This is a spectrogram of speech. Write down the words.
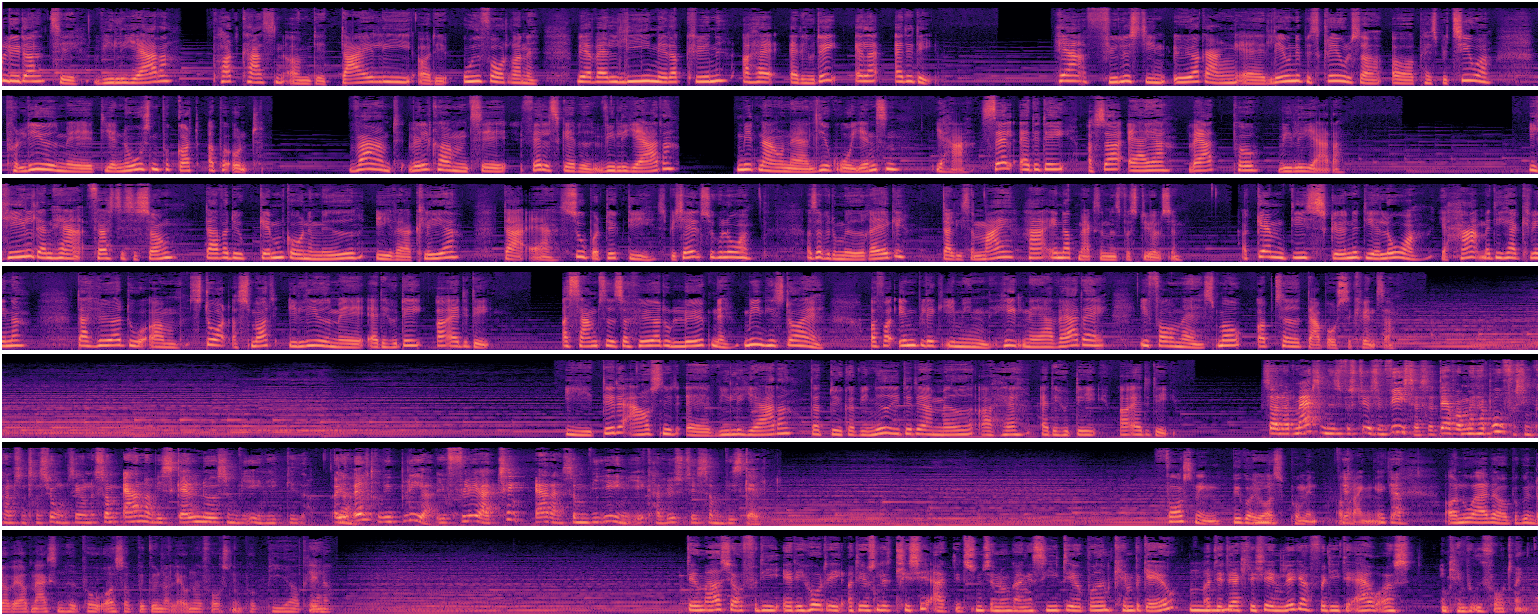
Du lytter til Vilde Hjerter, podcasten om det dejlige og det udfordrende ved at være lige netop kvinde og have ADHD eller ADD. Her fyldes din øregange af levende beskrivelser og perspektiver på livet med diagnosen på godt og på ondt. Varmt velkommen til fællesskabet Vilde Hjerter. Mit navn er Livgro Jensen. Jeg har selv ADD, og så er jeg vært på Vilde Hjerter. I hele den her første sæson, der var det jo gennemgående møde Eva og Clea, der er super dygtige specialpsykologer, og så vil du møde Rikke, der ligesom mig har en opmærksomhedsforstyrrelse. Og gennem de skønne dialoger, jeg har med de her kvinder, der hører du om stort og småt i livet med ADHD og ADD. Og samtidig så hører du løbende min historie og får indblik i min helt nære hverdag i form af små optagede dagbogssekvenser. I dette afsnit af Vilde Hjerter, der dykker vi ned i det der med at have ADHD og ADD. Så en opmærksomhedsforstyrrelse viser sig der, hvor man har brug for sin koncentrationsevne, som er, når vi skal noget, som vi egentlig ikke gider. Og jo ja. ældre vi bliver, jo flere ting er der, som vi egentlig ikke har lyst til, som vi skal. Forskningen bygger jo mm. også på mænd og ja. drenge, ikke? Ja. Og nu er der jo begyndt at være opmærksomhed på også at begynde at lave noget forskning på piger og kvinder. Ja. Det er jo meget sjovt, fordi ADHD, og det er jo sådan lidt klichéagtigt, synes jeg nogle gange at sige, det er jo både en kæmpe gave, mm. og det er der klichéen ligger, fordi det er jo også en kæmpe udfordring.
